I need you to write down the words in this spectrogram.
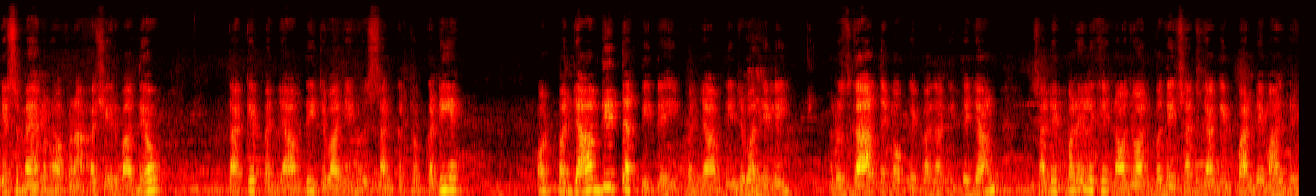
ਇਸ ਮੁਹਿੰਮ ਨੂੰ ਆਪਣਾ ਆਸ਼ੀਰਵਾਦ ਦਿਓ ਤਾਂ ਕਿ ਪੰਜਾਬ ਦੀ ਜਵਾਨੀ ਨੂੰ ਇਸ ਸੰਕਟ ਚੋਂ ਕੱਢੀਏ ਔਰ ਪੰਜਾਬ ਦੀ ਧਰਤੀ ਤੇ ਹੀ ਪੰਜਾਬ ਦੀ ਜਵਾਨੀ ਲਈ ਰੋਜ਼ਗਾਰ ਦੇ ਮੌਕੇ ਪੈਦਾ ਕੀਤੇ ਜਾਣ। ਸਾਡੇ ਪੜ੍ਹੇ ਲਿਖੇ ਨੌਜਵਾਨ ਵਿਦੇਸ਼ਾਂ 'ਚ ਜਾ ਕੇ ਭਾਂਡੇ ਮਾਂਜਦੇ।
